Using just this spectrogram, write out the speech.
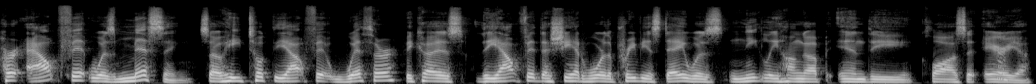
Her outfit was missing. So he took the outfit with her because the outfit that she had wore the previous day was neatly hung up in the closet hmm. area.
